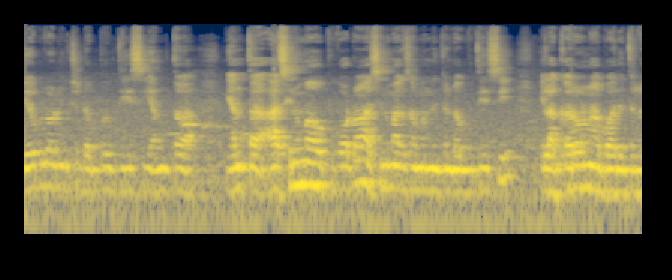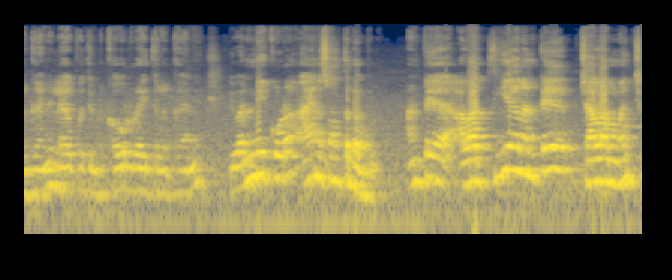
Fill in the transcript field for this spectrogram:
జేబులో నుంచి డబ్బులు తీసి ఎంత ఎంత ఆ సినిమా ఒప్పుకోవడం ఆ సినిమాకి సంబంధించిన డబ్బు తీసి ఇలా కరోనా బాధితులకు కానీ లేకపోతే ఇప్పుడు కౌలు రైతులకు కానీ ఇవన్నీ కూడా ఆయన సొంత డబ్బులు. అంటే అలా తీయాలంటే చాలా మంచి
